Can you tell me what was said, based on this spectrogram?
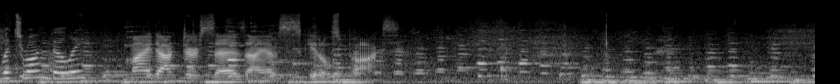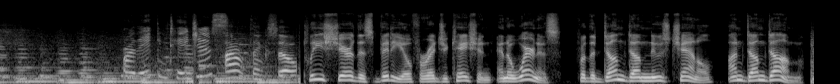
What's wrong, Billy? My doctor says I have Skittles pox. Are they contagious? I don't think so. Please share this video for education and awareness. For the Dum Dum News channel, I'm Dum Dum.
